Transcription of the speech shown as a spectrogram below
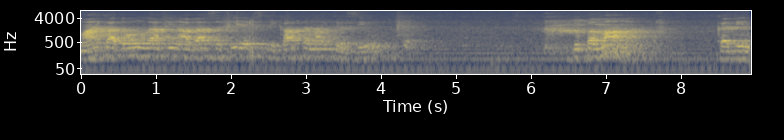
Maica Domnului a fi, avea să fie explicată mai târziu, după mamă, că din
